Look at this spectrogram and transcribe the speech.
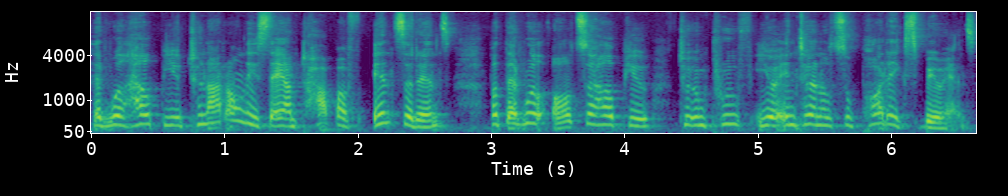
that will help you to not only stay on top of incidents, but that will also help you to improve your internal support experience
